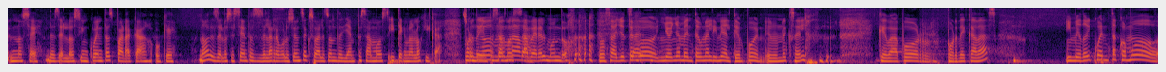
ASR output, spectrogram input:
no sé, desde los 50 para acá, ¿o qué? ¿No? Desde los 60, desde la revolución sexual es donde ya empezamos, y tecnológica, es cuando ya empezamos a ver el mundo. O sea, yo tengo ñoñamente una línea del tiempo en, un Excel que va por, por décadas y me doy cuenta cómo,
